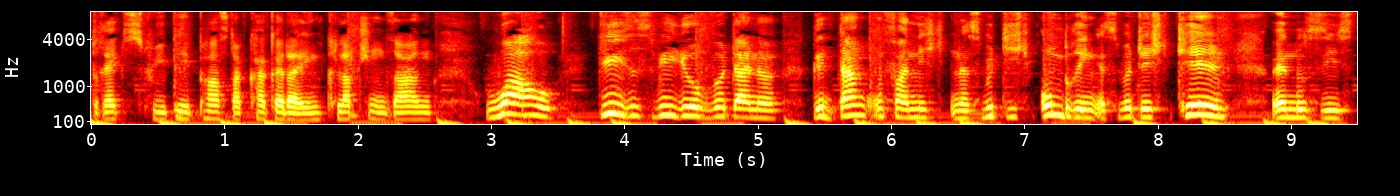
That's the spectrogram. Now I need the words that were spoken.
drecks creepypasta kacke dahin klatschen und sagen, wow, dieses Video wird deine Gedanken vernichten, es wird dich umbringen, es wird dich killen, wenn du siehst.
